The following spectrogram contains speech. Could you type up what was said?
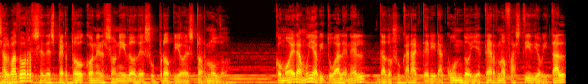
Salvador se despertó con el sonido de su propio estornudo. Como era muy habitual en él, dado su carácter iracundo y eterno fastidio vital,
